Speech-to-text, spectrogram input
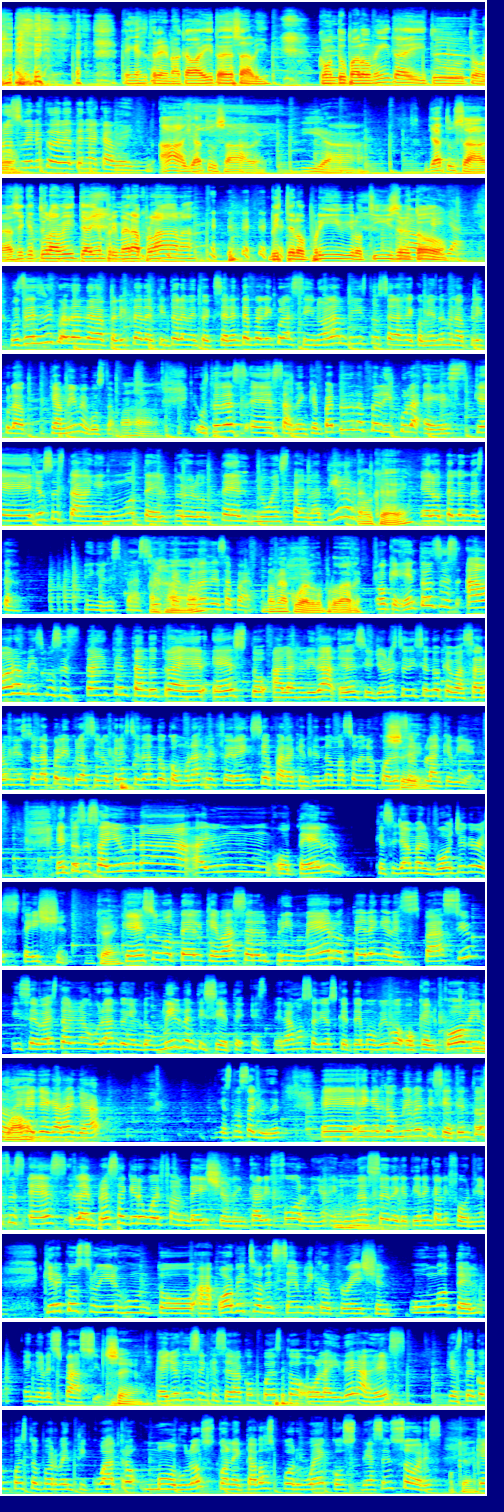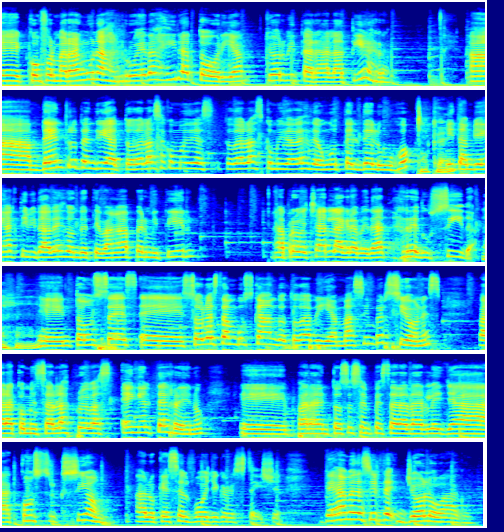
en estreno, acabadita de salir. Con tu palomita y tu todo. Bruce Willis todavía tenía cabello. Ah, ya tú sabes. Ya. Ya tú sabes. Así que tú la viste ahí en primera plana. viste los previews, los teasers, no, todo. Okay, ya. Ustedes recuerdan de la película del quinto elemento, excelente película. Si no la han visto, se las recomiendo. Es una película que a mí me gusta mucho. Ajá. Ustedes eh, saben que parte de la película es que ellos están en un hotel, pero el hotel no está en la tierra. Ok. ¿El hotel dónde está? en el espacio. ¿Te acuerdas de esa parte? No me acuerdo, pero dale. Ok, entonces ahora mismo se está intentando traer esto a la realidad. Es decir, yo no estoy diciendo que basaron esto en la película, sino que le estoy dando como una referencia para que entiendan más o menos cuál Sí. es el plan que viene. Entonces hay una, hay un hotel que se llama el Voyager Station, que es un hotel que va a ser el primer hotel en el espacio y se va a estar inaugurando en el 2027. Esperamos a Dios que estemos vivos o que el COVID nos Wow. deje llegar allá. Dios nos ayude, eh, en el 2027. Entonces es la empresa Getaway Foundation en California, en una sede que tiene en California, quiere construir junto a Orbital Assembly Corporation un hotel en el espacio. Sí. Ellos dicen que será compuesto, o la idea es que esté compuesto por 24 módulos conectados por huecos de ascensores que conformarán una rueda giratoria que orbitará la Tierra. Ah, dentro tendría todas las, comodidades, todas las comodidades de un hotel de lujo y también actividades donde te van a permitir aprovechar la gravedad reducida. Eh, entonces, eh, solo están buscando todavía más inversiones para comenzar las pruebas en el terreno, eh, para entonces empezar a darle ya construcción a lo que es el Voyager Station. Déjame decirte, yo lo hago.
